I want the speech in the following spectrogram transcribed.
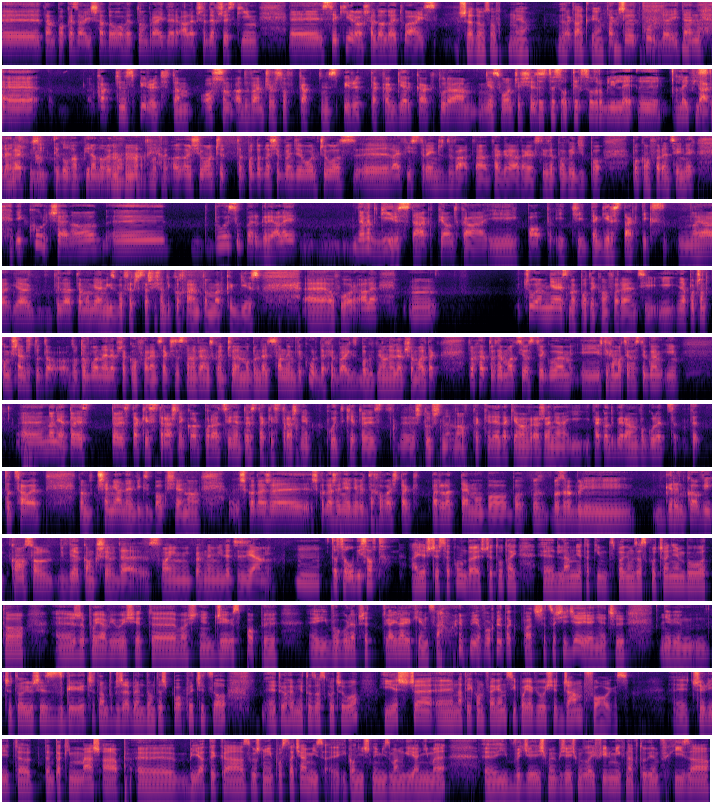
tam pokazali Shadow of the Tomb Raider, ale przede wszystkim e, Sekiro Shadow Die Twice. Shadows of... Nie. Tak. Tak, ja. Także kurde, i ten e, Captain Spirit, tam Awesome Adventures of Captain Spirit, taka gierka, która jest łączy się To z jest, to jest od tych, co zrobili Le, y, Life is Tak, Strange Life is- i tego wampira nowego? A, no tak. On on się łączy, to podobno się będzie łączyło z y, Life is Strange 2, ta, ta gra, tak jak z tych zapowiedzi po, po konferencyjnych. I kurczę, no y, były super gry, ale nawet Gears, tak? Piątka i Pop i ci, te Gears Tactics. No ja, ja wiele lat temu miałem Xboxa 360 i kochałem tą markę Gears e, of War, ale mm, czułem niesmak po tej konferencji i na początku myślałem, że to, to, to była najlepsza konferencja. Jak się zastanawiałem, skończyłem oglądać Sony, mówię, kurde, chyba Xbox miał najlepszą, ale tak trochę to te emocje ostygłem i w tych emocjach ostygłem i e, no nie, to jest to jest takie strasznie korporacyjne, to jest takie strasznie płytkie, to jest e, sztuczne, no. Takie, takie mam wrażenia i, i tak odbieram w ogóle te, to całe tą przemianę w Xboxie, no. Szkoda, że szkoda, że nie, nie zachować tak parę lat temu, bo, bo, bo, bo zrobili rynkowi konsol wielką krzywdę swoimi pewnymi decyzjami. Hmm. To co, Ubisoft? A jeszcze sekunda, jeszcze tutaj. e, Dla mnie takim sporym zaskoczeniem było to, e, że pojawiły się te właśnie Gears Popy e, i w ogóle przed trailerkiem całym. Ja w ogóle tak patrzę, co się dzieje, nie? Czy, nie wiem, czy to już jest z gry, czy tam w grze będą też popy, czy co. Trochę mnie to zaskoczyło. I jeszcze na tej konferencji pojawiło się Jump Force. E, czyli to, ten taki mash-up e, bijatyka z różnymi postaciami e, ikonicznymi z mangi i anime. I widzieliśmy, widzieliśmy tutaj filmik, na którym Frieza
